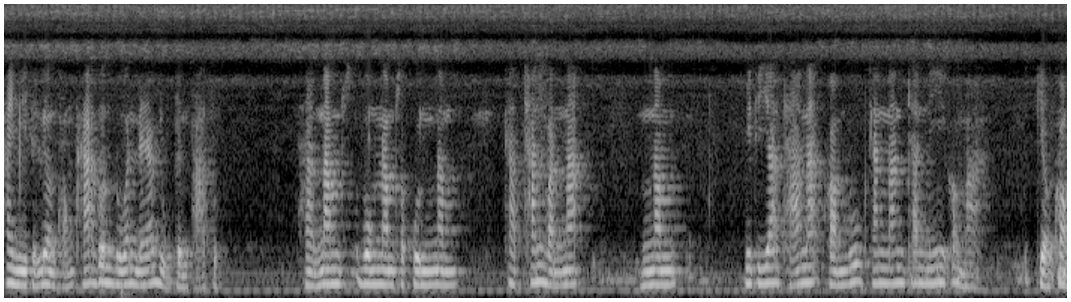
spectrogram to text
ให้มีแต่เรื่องของพระล้วนๆแล้วอยู่เป็นผาสุกถ้านำวงนำสกุลนำาชั้นวันนะนำวิทยาฐานะความรู้ชั้นนั้นชั้นนี้เข้ามา เกี่ยวข้อง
